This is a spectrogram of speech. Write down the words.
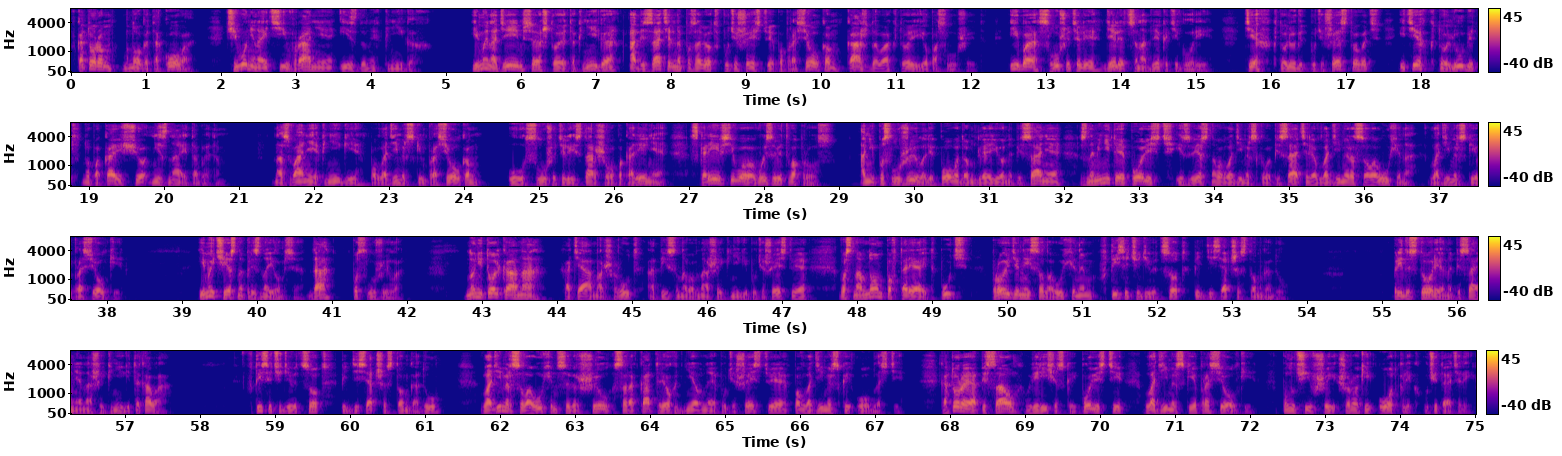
в котором много такого, чего не найти в ранее изданных книгах. И мы надеемся, что эта книга обязательно позовет в путешествие по проселкам каждого, кто ее послушает. Ибо слушатели делятся на две категории: тех, кто любит путешествовать, и тех, кто любит, но пока еще не знает об этом. Название книги по Владимирским проселкам у слушателей старшего поколения, скорее всего, вызовет вопрос, а не послужила ли поводом для ее написания знаменитая повесть известного владимирского писателя Владимира Солоухина «Владимирские проселки». И мы честно признаемся, да, послужила. Но не только она, хотя маршрут, описанного в нашей книге путешествия, в основном повторяет путь, пройденный Солоухиным в 1956 году. Предыстория написания нашей книги такова. В 1956 году Владимир Солоухин совершил 43-дневное путешествие по Владимирской области, которое описал в лирической повести «Владимирские проселки», получившей широкий отклик у читателей.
